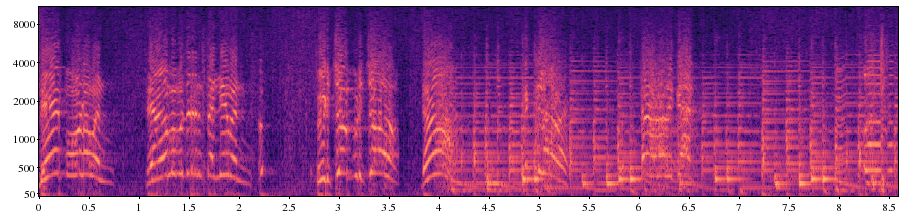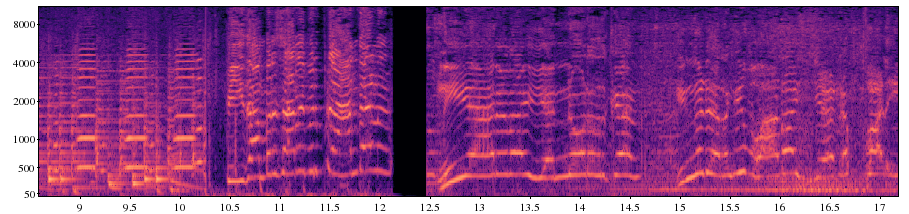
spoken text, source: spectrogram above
ദേ പോണവൻ. രാമഭദ്രൻ തല്ലിയവൻ. പിടിച്ചോ പിടിച്ചോ. ഡാ നിക്കടാ നീ ആരടാ എന്നോട് എതിർക്കാൻ ഇങ്ങോട്ട് ഇറങ്ങി വാടാ എടപ്പാളി.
